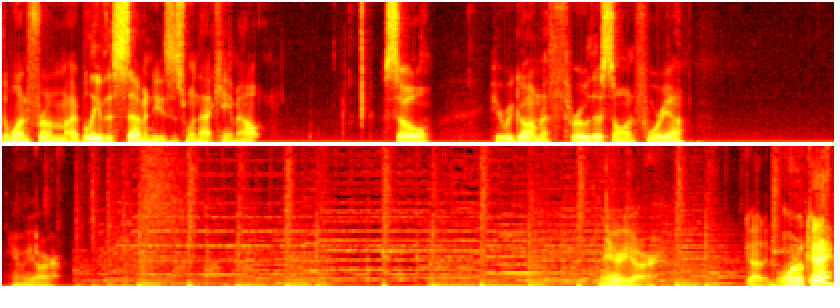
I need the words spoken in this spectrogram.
the one from I believe the 70s is when that came out. So here we go. I'm going to throw this on for you. Here we are. There you are. Got it going okay.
